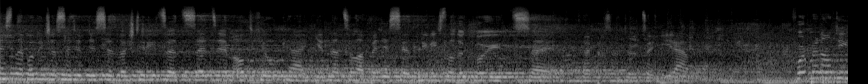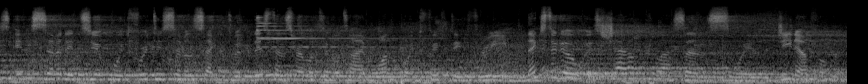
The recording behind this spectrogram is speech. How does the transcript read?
class. 4 trestné body, čas 72-47, odchýlka 1,53, výsledok dvojice reprezentujúcej Irán. Four penalties in 72.47 seconds with distance from optimal time 1.53. Next to go is Sharon Classens with Gina from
